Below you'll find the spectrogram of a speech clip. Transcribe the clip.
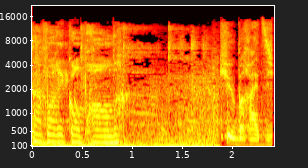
Savoir et comprendre. Cube Radio.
